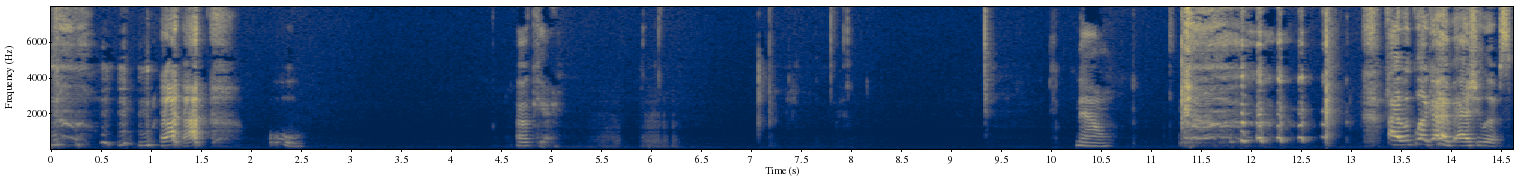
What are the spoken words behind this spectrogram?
Ooh. Okay. Now, I look like I have ashy lips.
